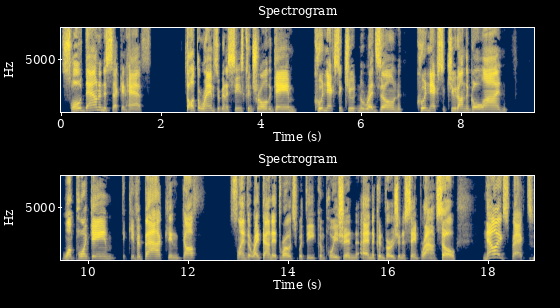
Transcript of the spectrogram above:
slowed down in the second half, thought the Rams were going to seize control of the game, couldn't execute in the red zone, couldn't execute on the goal line. One point game, they give it back, and Goff slammed it right down their throats with the completion and the conversion of St. Brown. So now I expect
